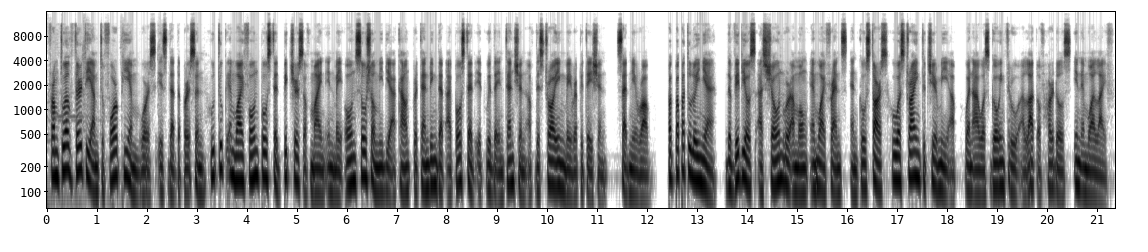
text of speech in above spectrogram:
From 12:30 am to 4 p.m. Worse is that the person who took MY phone posted pictures of mine in my own social media account pretending that I posted it with the intention of destroying my reputation, said ni Rob. Pagpapatuloy niya, the videos as shown were among MY friends and co-stars who was trying to cheer me up when I was going through a lot of hurdles in MY life.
